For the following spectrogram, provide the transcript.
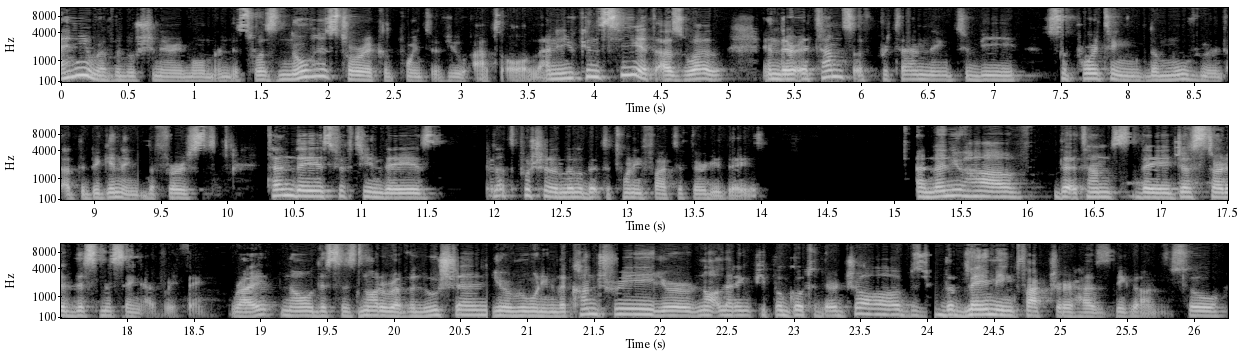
any revolutionary moment. This was no historical point of view at all. And you can see it as well in their attempts of pretending to be supporting the movement at the beginning, the first 10 days, 15 days. Let's push it a little bit to 25 to 30 days. And then you have the attempts, they just started dismissing everything, right? No, this is not a revolution. You're ruining the country. You're not letting people go to their jobs. The blaming factor has begun. So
